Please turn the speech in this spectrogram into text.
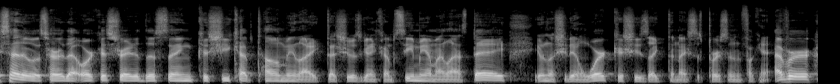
said it was her that orchestrated this thing because she kept telling me like that she was going to come see me on my last day, even though she didn't work because she's like the nicest person fucking ever.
